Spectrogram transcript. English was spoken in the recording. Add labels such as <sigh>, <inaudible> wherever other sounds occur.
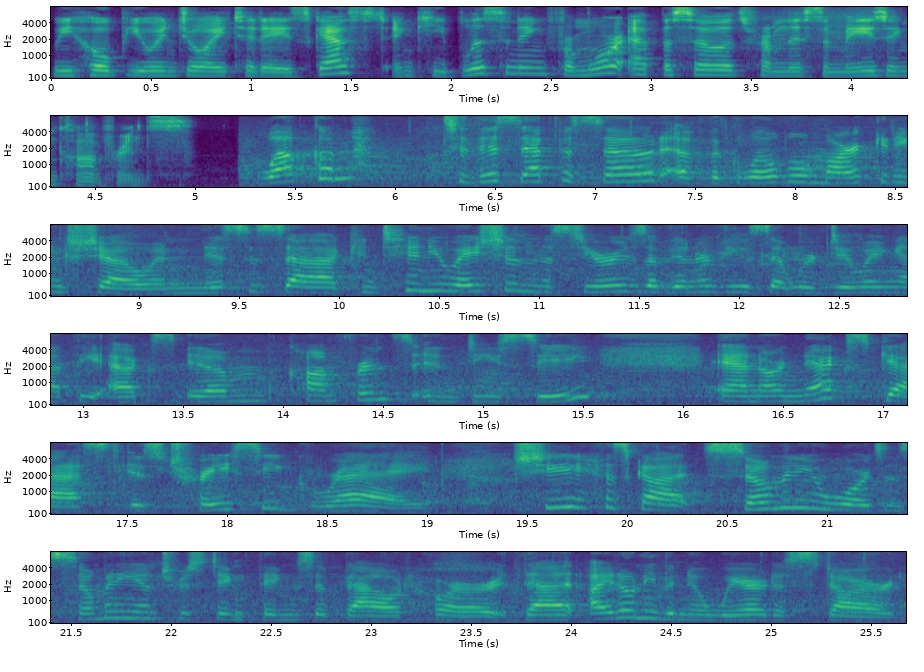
We hope you enjoy today's guest and keep listening for more episodes from this amazing conference. Welcome to this episode of the Global Marketing Show, and this is a continuation in the series of interviews that we're doing at the EXIM conference in DC. And our next guest is Tracy Gray. She has got so many awards and so many interesting things about her that I don't even know where to start.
